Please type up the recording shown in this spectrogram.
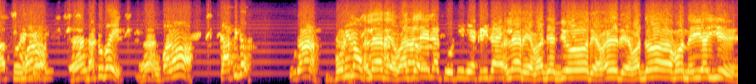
આ તો ઊભા રહો. હે? નટુભાઈ હા. ઊભા રહો કાપી દો. દેજો દો હવે નહીં આવીએ.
